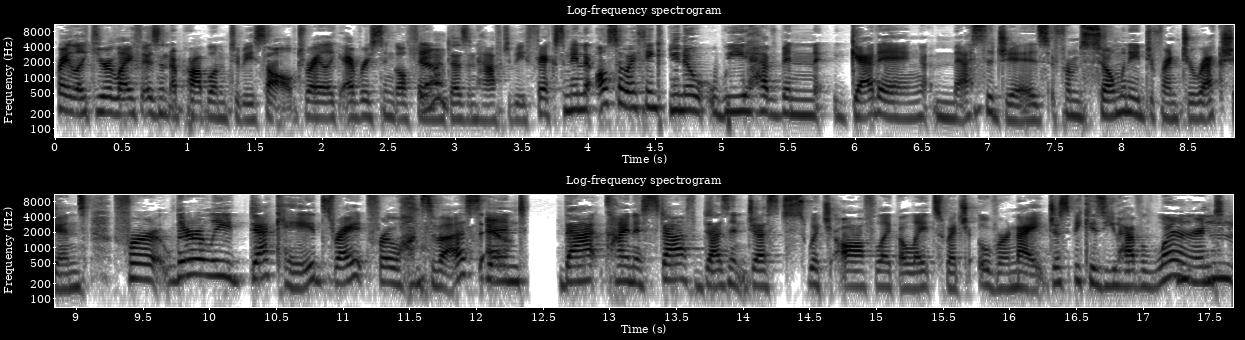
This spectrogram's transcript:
Right. Like your life isn't a problem to be solved, right? Like every single thing yeah. doesn't have to be fixed. I mean, also, I think, you know, we have been getting messages from so many different directions for literally decades, right? For lots of us. Yeah. And that kind of stuff doesn't just switch off like a light switch overnight just because you have learned, mm-hmm.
